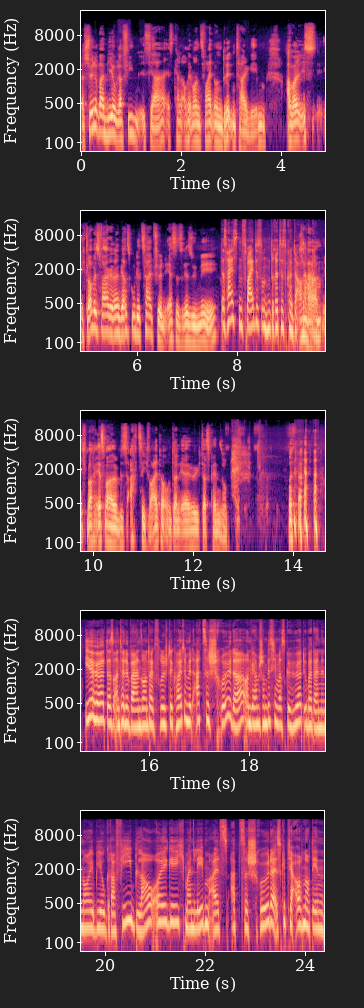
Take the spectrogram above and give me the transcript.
das Schöne bei Biografien ist ja, es kann auch immer einen zweiten und einen dritten Teil geben. Aber ich, ich glaube, es war eine ganz gute Zeit für ein erstes Resümee. Das heißt, ein zweites und ein drittes könnte auch ja, noch kommen. Ich mache erstmal bis 80 weiter und dann erhöhe ich das Pensum. Ihr hört das Antenne Bayern Sonntagsfrühstück heute mit Atze Schröder und wir haben schon ein bisschen was gehört über deine neue Biografie, Blauäugig, mein Leben als Atze Schröder. Es gibt ja auch noch den,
